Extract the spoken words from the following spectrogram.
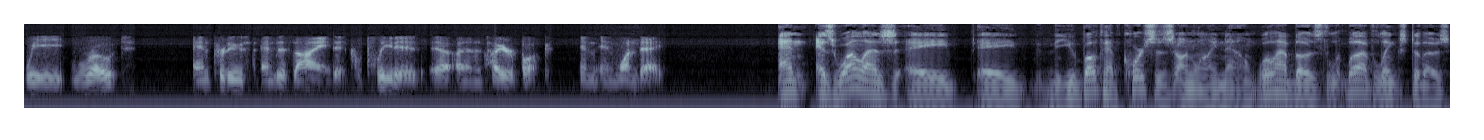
We wrote and produced and designed and completed uh, an entire book in, in one day and as well as a a you both have courses online now. We'll have those. We'll have links to those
